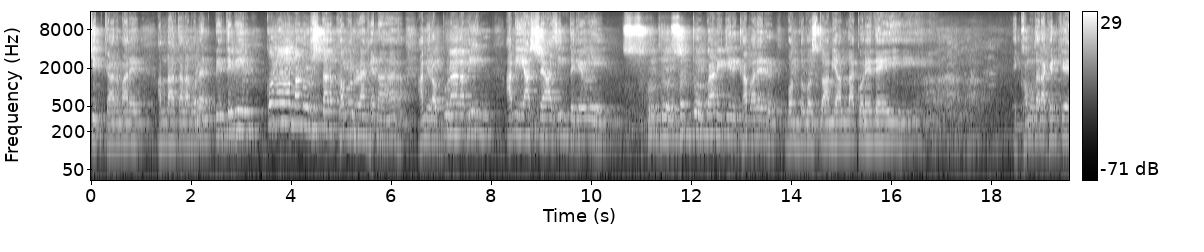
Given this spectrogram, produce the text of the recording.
চিৎকার মারে, আল্লাহ তালা বলেন, পৃথিবীর কোন মানুষ তার খবর রাখে না। আমি রব্বুল আলামিন, আমি আসছে আজিম থেকে ওই ক্ষুদ্র ছোট্ট প্রাণীটির খাবারের বন্দোবস্ত আমি আল্লাহ করে দেই। এই ক্ষমতা রাখেন কে?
